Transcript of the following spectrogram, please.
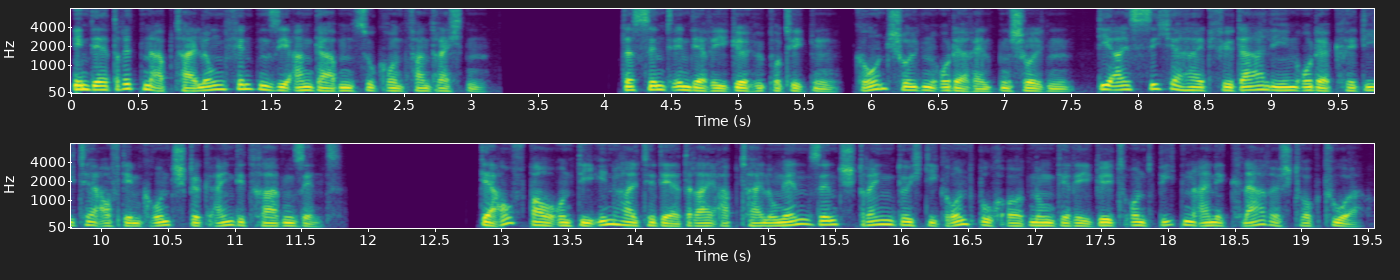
In der dritten Abteilung finden Sie Angaben zu Grundpfandrechten. Das sind in der Regel Hypotheken, Grundschulden oder Rentenschulden, die als Sicherheit für Darlehen oder Kredite auf dem Grundstück eingetragen sind. Der Aufbau und die Inhalte der drei Abteilungen sind streng durch die Grundbuchordnung geregelt und bieten eine klare Struktur,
